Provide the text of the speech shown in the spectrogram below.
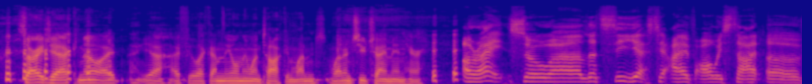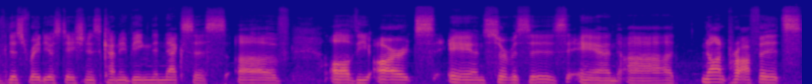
Sorry, Jack. No, I yeah, I feel like I'm the only one talking. Why don't Why don't you chime in here? all right. So uh, let's see. Yes, I've always thought of this radio station as kind of being the nexus of all of the arts and services and uh, nonprofits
